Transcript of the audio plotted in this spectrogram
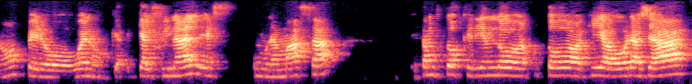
¿no? Pero bueno, que, al final es como una masa, estamos todos queriendo todo aquí ahora ya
